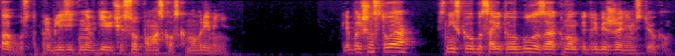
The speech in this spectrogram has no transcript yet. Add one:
августа, приблизительно в 9 часов по московскому времени. Для большинства с низкого басовитого гула за окном и дребезжанием стекол.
